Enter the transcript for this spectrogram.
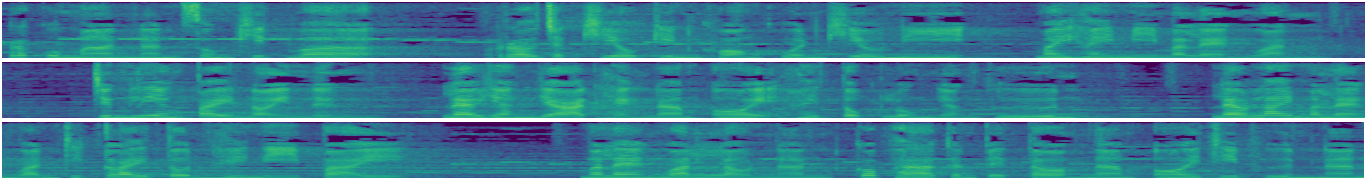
พระกุมารนนั้นทรงคิดว่า เราจะเคี้ยวกินของควรเคี้ยวนี้ไม่ให้มีมแมลงวัน จึงเลี่ยงไปหน่อยหนึ่ง แล้วยังหยาดแห่งน้ำอ้อยให้ตกลงยังพื้น แล้วไล่มแมลงวันที่ใกล้ตนให้หนีไป แมลงวันเหล่านั้นก็พากันไปตอมน้ำอ้อยที่พื้นนั้น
